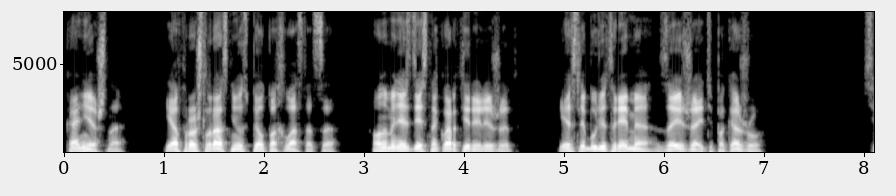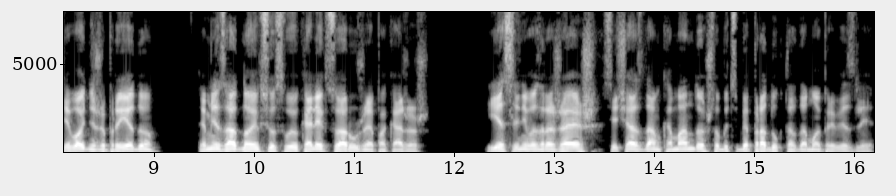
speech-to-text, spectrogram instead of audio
Конечно. Я в прошлый раз не успел похвастаться. Он у меня здесь на квартире лежит. Если будет время, заезжайте, покажу. Сегодня же приеду. Ты мне заодно и всю свою коллекцию оружия покажешь. Если не возражаешь, сейчас дам команду, чтобы тебе продуктов домой привезли.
